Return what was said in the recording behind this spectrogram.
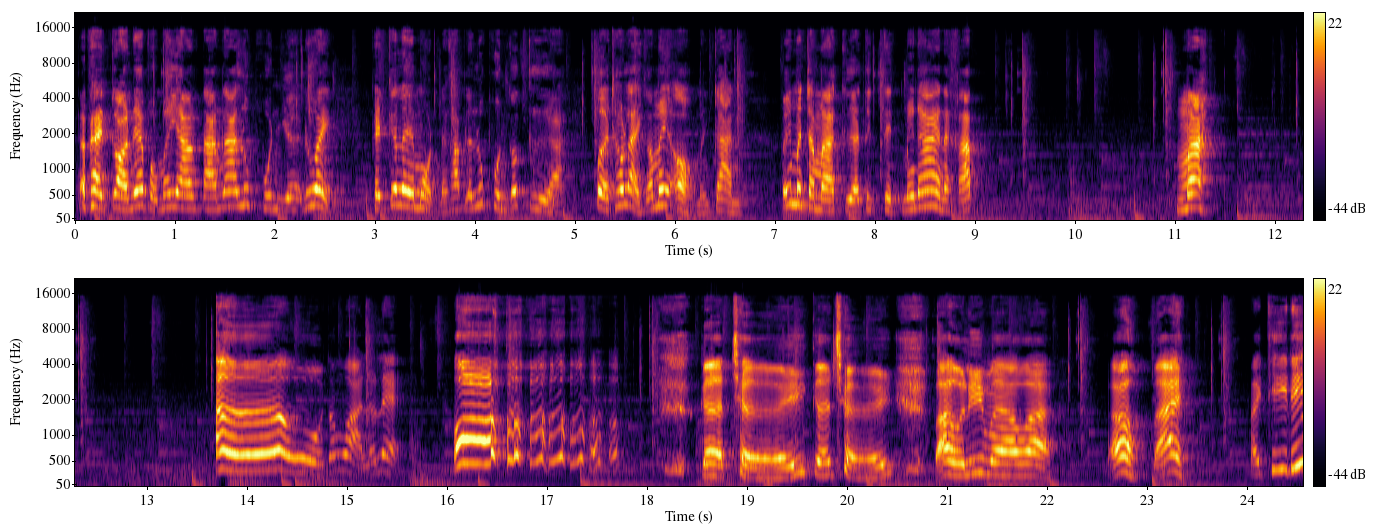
แต่แผ่นก่อนเนี่ยผมพยายามตามล่าลูกพุนเยอะด้วย เพชรก็เลยหมดนะครับ แล้วลูกพุนก็เกลือ เปิดเท่าไหร่ก็ไม่ออกเหมือนกัน เฮ้ยมันจะมาเกลือติดๆไม่ได้นะครับ มา เออ โอ้ต้องหวานแล้วแหละ โอ้เกิดเฉย เกิดเฉยปาโอลี่มาว่ะ เอาไป ไปทีดิ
